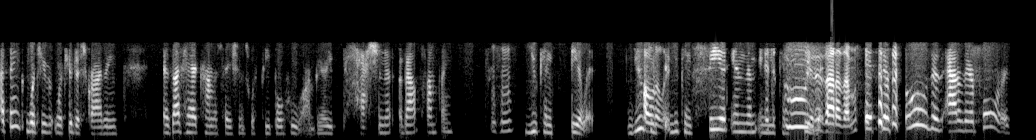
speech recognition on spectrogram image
I think what you what you're describing, as I've had conversations with people who are very passionate about something, hmm you can feel it. You Totally. can you can see it in them, and It you can feel oozes it. out of them. it just oozes out of their pores.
